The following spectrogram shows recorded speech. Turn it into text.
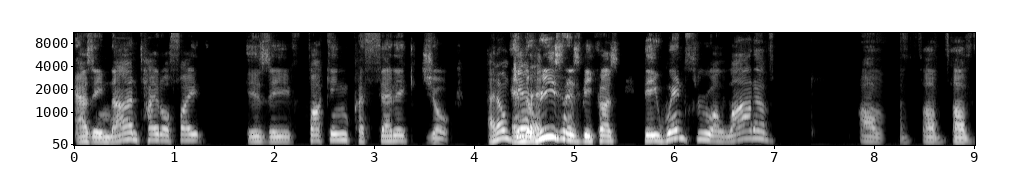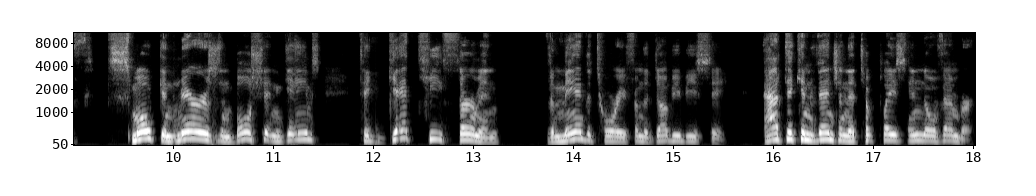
as a non-title fight is a fucking pathetic joke. I don't get and the it. reason is because they went through a lot of of, of, of smoke and mirrors and bullshit and games to get Keith Thurman the mandatory from the WBC. At the convention that took place in November,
